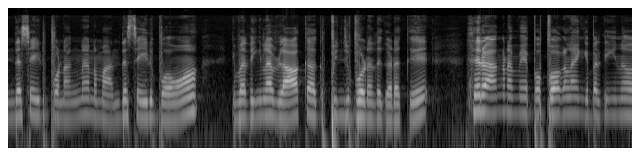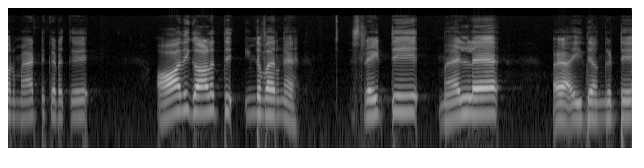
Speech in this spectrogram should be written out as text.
இந்த சைடு போனாங்கன்னா நம்ம அந்த சைடு போவோம். இங்கே பார்த்தீங்கன்னா விளாக்காக்கு பிஞ்சு போனது கிடக்கு. சரி வாங்க. நம்ம இப்போ போகலாம். இங்கே பார்த்தீங்கன்னா ஒரு மேட்டு கிடக்கு. ஆதி காலத்து இந்த பாருங்க. ஸ்ட்ரைட்டு மேலே இது அங்கிட்டு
